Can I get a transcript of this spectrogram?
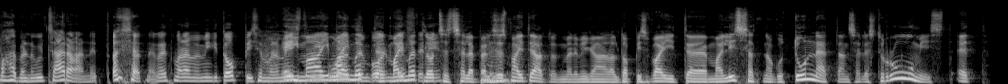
vahepeal nagu üldse ära need asjad nagu, et me oleme mingi topis ja me oleme. ei, ma ei, ma ei mõtle, ma ei mõtle otseselt selle peale mm, -hmm. sest ma ei teadnud, me oleme iga nädal topis, vaid äh, ma lihtsalt nagu tunnetan sellest ruumist, et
